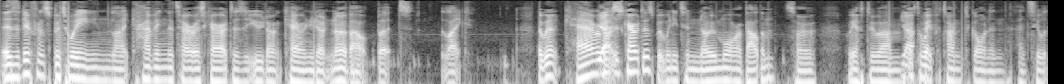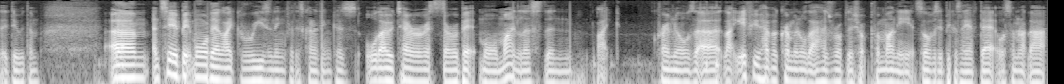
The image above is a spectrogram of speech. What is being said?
there's a difference between like having the terrorist characters that you don't care and you don't know about, but like that we don't care about these characters, but we need to know more about them. So we have to um Yeah. have to wait for time to go on and, and see what they do with them. Um, and see a bit more of their like reasoning for this kind of thing, because although terrorists are a bit more mindless than like criminals, uh, like if you have a criminal that has robbed a shop for money, it's obviously because they have debt or something like that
